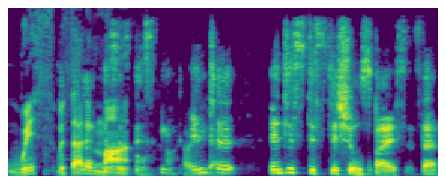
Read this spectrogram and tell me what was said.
With with that in mind, Oh, this sorry, you go. inter, interstitial space. It's that,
